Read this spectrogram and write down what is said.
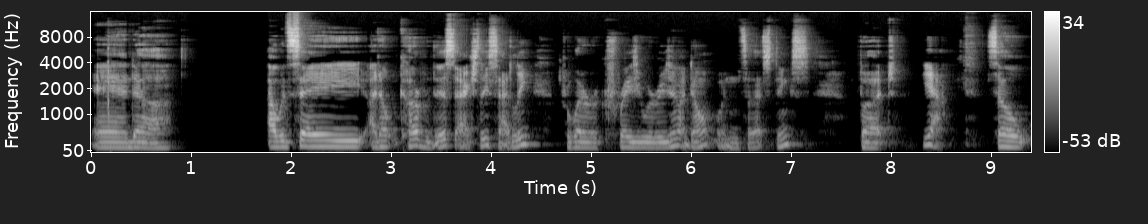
And uh, I would say I don't cover this, actually, sadly, for whatever crazy weird reason. I don't, and so that stinks. But yeah, so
